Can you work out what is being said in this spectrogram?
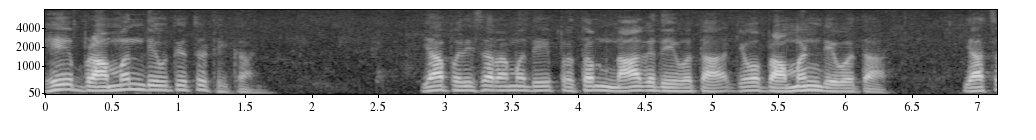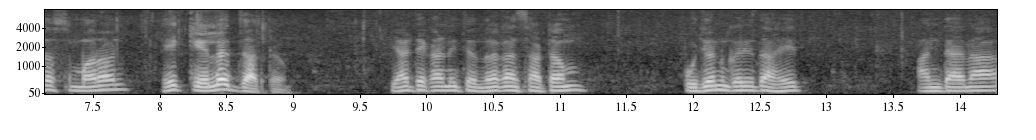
हे ब्राह्मण देवतेचं ठिकाण. या परिसरामध्ये प्रथम नागदेवता किंवा ब्राह्मण देवता याचं स्मरण हे केलंच जातं. या ठिकाणी चंद्रकांत साठम पूजन करीत आहेत आणि त्यांना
